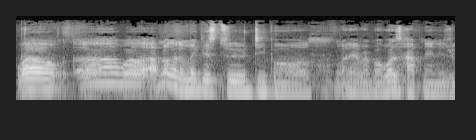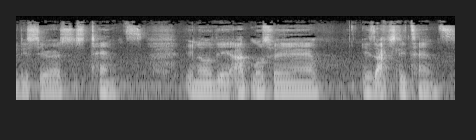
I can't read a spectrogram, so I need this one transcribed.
Well, uh, well, I'm not gonna make this too deep or whatever, but what's happening is really serious. It's tense. You know, the atmosphere is actually tense.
